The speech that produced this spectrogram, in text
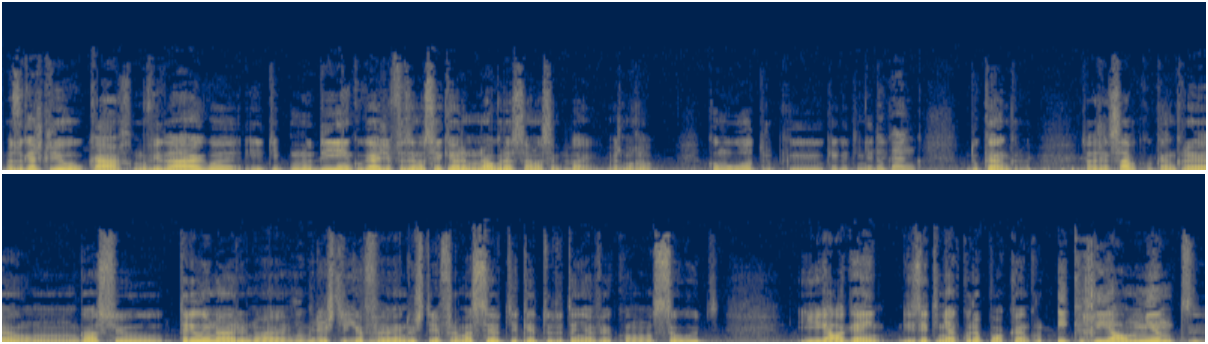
Mas o gajo criou o carro movido a água e tipo no dia em que o gajo ia fazer não sei que hora inauguração, não sei muito bem, mas morreu. Como o outro que. O que é que eu tinha Do dito? cancro. do cancro. Toda a gente sabe que o cancro é um negócio trilionário, não é? Indústria, Lucrativo. a indústria farmacêutica tudo tem a ver com saúde. E alguém dizer que tinha a cura para o cancro e que realmente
